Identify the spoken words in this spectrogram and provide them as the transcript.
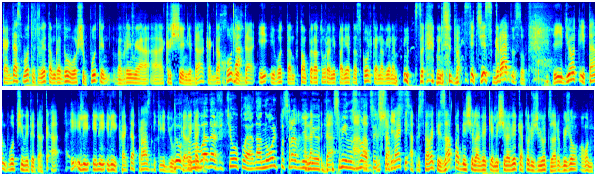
когда смотрят в этом году, в общем, Путин во время а, крещения, да, когда ходит, да, да и, и вот там температура непонятно сколько, наверное, минус, минус 26 градусов, и идет, и там, в общем, это, а, или, или, или когда праздник идет. Доктор, ну вода же теплая, она ноль по сравнению она, да, с минус 26. А, а, представляете, а представляете, западный человек или человек, который живет за рубежом, он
